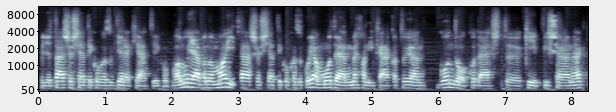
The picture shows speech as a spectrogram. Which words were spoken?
hogy a társasjátékok azok gyerekjátékok. Valójában a mai társasjátékok azok olyan modern mechanikákat, olyan gondolkodást képviselnek,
